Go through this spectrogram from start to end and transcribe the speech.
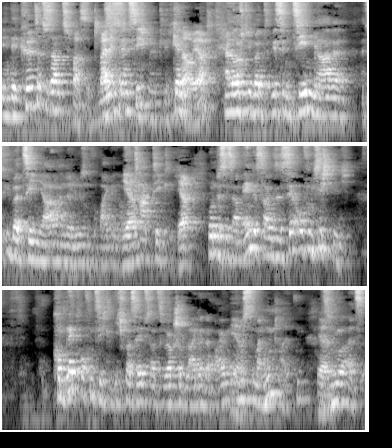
in der Kürze zusammenzufassen. Weil im Prinzip, genau, ja. Er läuft über, wir sind zehn Jahre, also über zehn Jahre an der Lösung vorbeigelaufen, ja. tagtäglich. Ja. Und es ist am Ende es ist sehr offensichtlich, komplett offensichtlich. Ich war selbst als Workshopleiter dabei und ja. musste meinen Mund halten, ja. also nur als,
